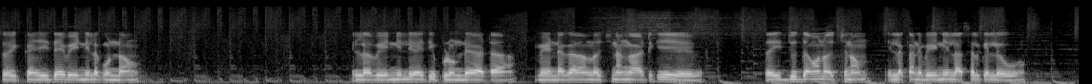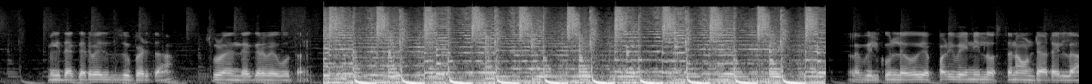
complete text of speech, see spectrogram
సో ఇక్కడ ఇదే వేడి నీళ్ళకు ఉండాం. ఇలా వేడి నీళ్ళు అయితే ఇప్పుడు ఉండేవట మేము ఎండాకాలంలో వచ్చినాం వాటికి ఇది చూద్దామని వచ్చినాం. ఇలా కానీ వేడి నీళ్ళు అసలుకి లేవు. మీకు దగ్గర వేసి చూపెడతా. చూడండి దగ్గర వేయబోతాను ఇలా బిల్కుల్ లేవు. ఎప్పటికి వేడి నీళ్ళు వస్తూనే ఉంటాయట ఇలా.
